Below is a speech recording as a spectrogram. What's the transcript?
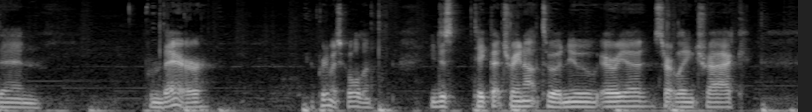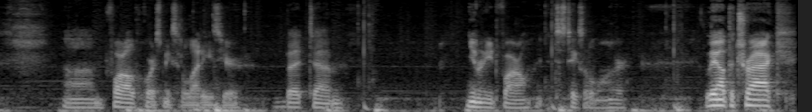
then from there, you're pretty much golden. You just take that train out to a new area, start laying track. Um, Farl, of course, makes it a lot easier but um, you don't need Farl. It just takes a little longer. Lay out the track,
